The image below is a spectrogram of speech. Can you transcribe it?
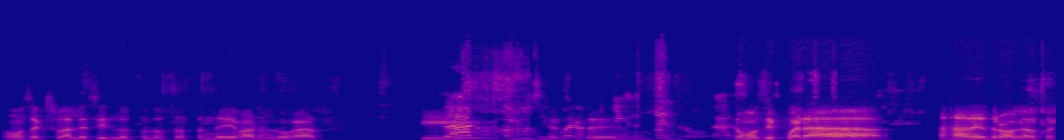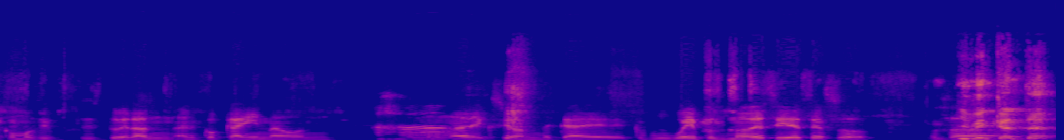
homosexuales y los, pues los tratan de llevar a un lugar. Y, Claro, como si fuera este, de drogas. como si fuera, ajá, de droga, o sea, como si, si estuvieran en cocaína o en, Ajá. una adicción, de que, güey, pues no decides eso. O sea, Y me encanta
